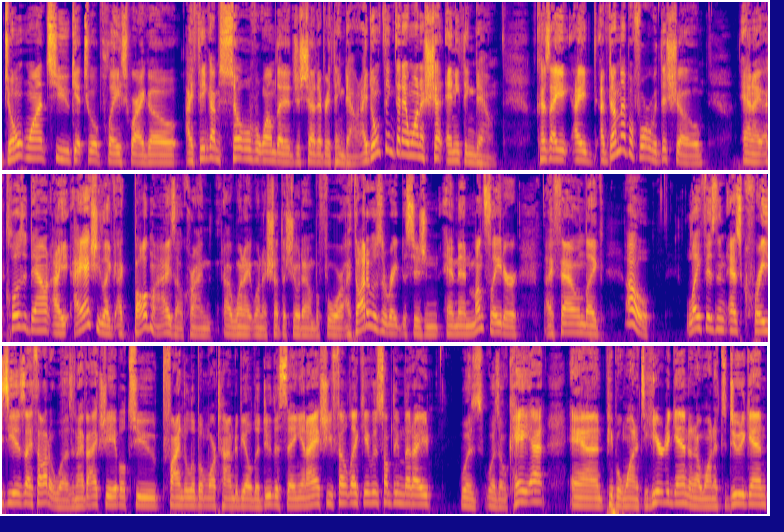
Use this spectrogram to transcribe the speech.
don't want to get to a place where I go, I think I'm so overwhelmed that I just shut everything down. I don't think that I want to shut anything down. Cause I, I, I've done that before with this show and I, I closed it down. I, I actually like I bawled my eyes out crying uh, when I when I shut the show down before. I thought it was the right decision, and then months later, I found like, oh, life isn't as crazy as I thought it was, and I've actually able to find a little bit more time to be able to do this thing. And I actually felt like it was something that I was was okay at and people wanted to hear it again and I wanted to do it again.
